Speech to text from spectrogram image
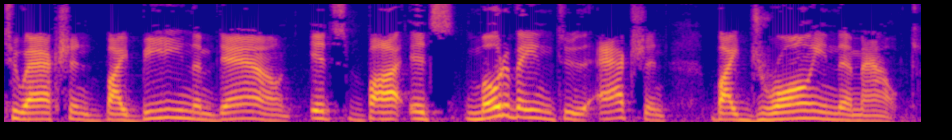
to action by beating them down, it's, by, it's motivating to action by drawing them out.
